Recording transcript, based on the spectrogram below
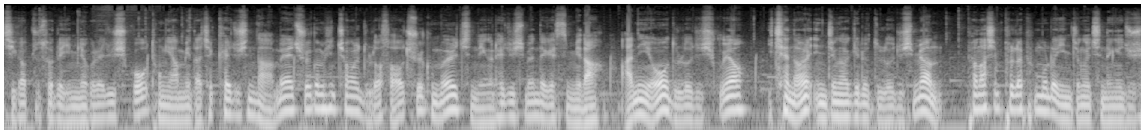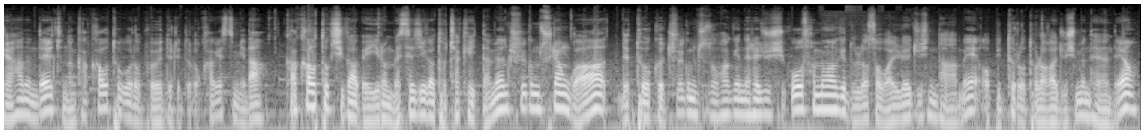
지갑 주소를 입력을 해주시고 동의합니다 체크해 주신 다음에 출금 신청을 눌러서 출금을 진행을 해주시면 되겠습니다. 아니요 눌러주시고요. 이 채널 인증하기를 눌러주시면 편하신 플랫폼으로 인증을 진행해 주셔야 하는데 저는 카카오톡으로 보여드리도록 하겠습니다. 카카오톡 지갑에 이런 메시지가 도착해 있다면 출금 수량과 네트워크 출금 주소 확인을 해주시고 서명하기 눌러서 완료해 주신 다음에 업비트로 돌아가 주시면 되는데요.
